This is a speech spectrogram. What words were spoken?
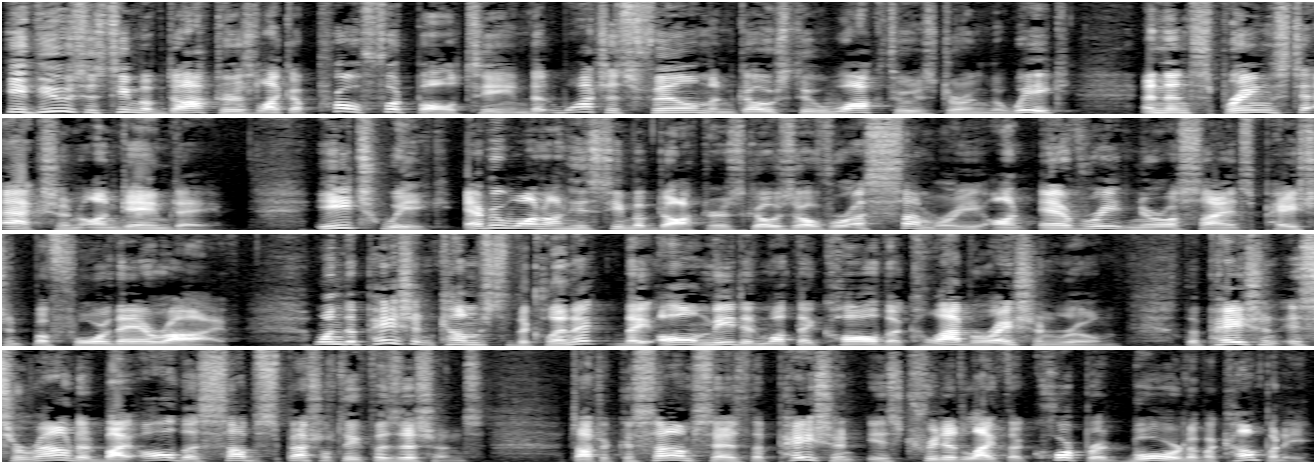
He views his team of doctors like a pro football team that watches film and goes through walkthroughs during the week and then springs to action on game day. Each week, everyone on his team of doctors goes over a summary on every neuroscience patient before they arrive when the patient comes to the clinic, they all meet in what they call the collaboration room. The patient is surrounded by all the subspecialty physicians. Dr. Kassam says the patient is treated like the corporate board of a company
